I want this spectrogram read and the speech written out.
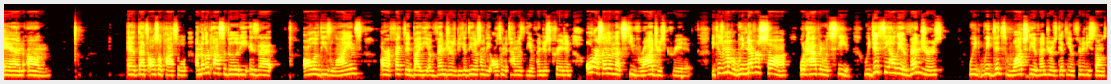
And um, and that's also possible. Another possibility is that all of these lines are affected by the Avengers because these are some of the alternate timelines the Avengers created, or some of them that Steve Rogers created. Because remember, we never saw what happened with Steve. We did see how the Avengers, we we did watch the Avengers get the Infinity Stones,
